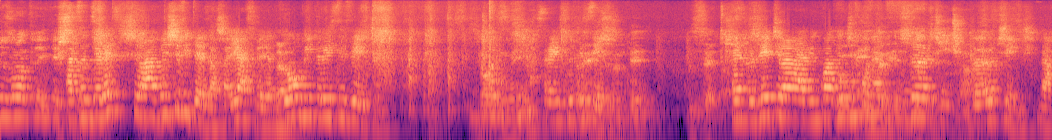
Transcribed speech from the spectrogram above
rezolva 3 Ați chestiuni. înțeles? Și aveți și viteză așa. Ia să vedem. Da. 2310. 2310. Pentru 10 la ăla din coadă ce punem? 2310, 2 ori 5. da.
